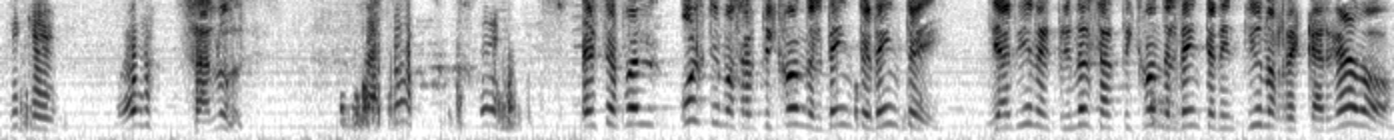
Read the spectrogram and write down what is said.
Así que, bueno, Salud. Este fue el último salpicón del 2020. Ya viene el primer salpicón del 2021 recargado.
